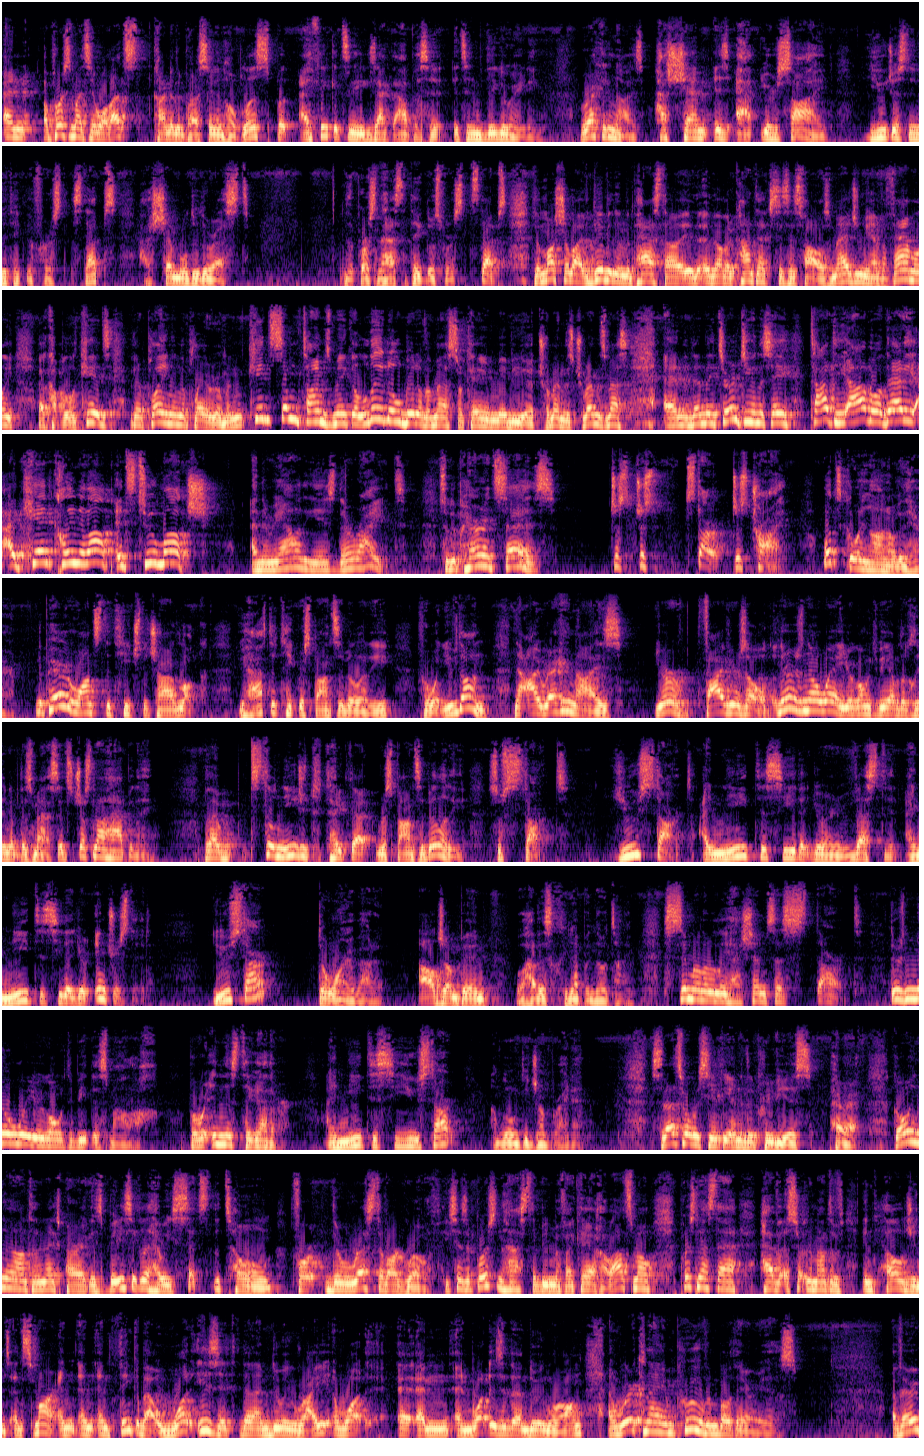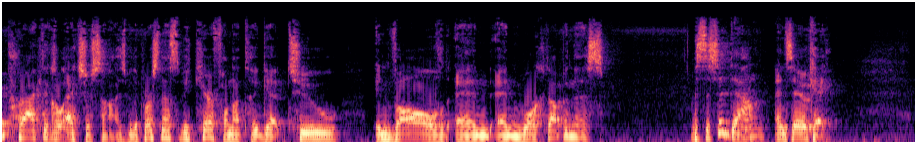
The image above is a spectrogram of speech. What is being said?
And a person might say, well, that's kind of depressing and hopeless, but I think it's the exact opposite. It's invigorating. Recognize Hashem is at your side. You just need to take the first steps. Hashem will do the rest. The person has to take those first steps. The mashal I've given in the past, uh, in, other contexts, is as follows. Imagine you have a family, a couple of kids, and they're playing in the playroom. And kids sometimes make a little bit of a mess, okay, maybe a tremendous, tremendous mess. And then they turn to you and they say, Tati, Abba, Daddy, I can't clean it up. It's too much. And the reality is they're right. So the parent says, just, just start, just try. What's going on over there? The parent wants to teach the child, look, you have to take responsibility for what you've done. Now, I recognize you're five years old. There is no way you're going to be able to clean up this mess. It's just not happening. But I still need you to take that responsibility. So start. You start. I need to see that you're invested. I need to see that you're interested. You start, don't worry about it. I'll jump in. We'll have this cleaned up in no time. Similarly, Hashem says, start. There's no way you're going to beat this malach, but we're in this together. I need to see you start. I'm going to jump right in. So that's what we see at the end of the previous parak. Going on to the next parak is basically how he sets the tone for the rest of our growth. He says a person has to be mefakeach alatzmo, a person has to have a certain amount of intelligence and smart and, and, and think about what is it that I'm doing right and what and, and what is it that I'm doing wrong and where can I improve in both areas. A very practical exercise, but the person has to be careful not to get too involved and, and worked up in this, is to sit down and say, okay,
